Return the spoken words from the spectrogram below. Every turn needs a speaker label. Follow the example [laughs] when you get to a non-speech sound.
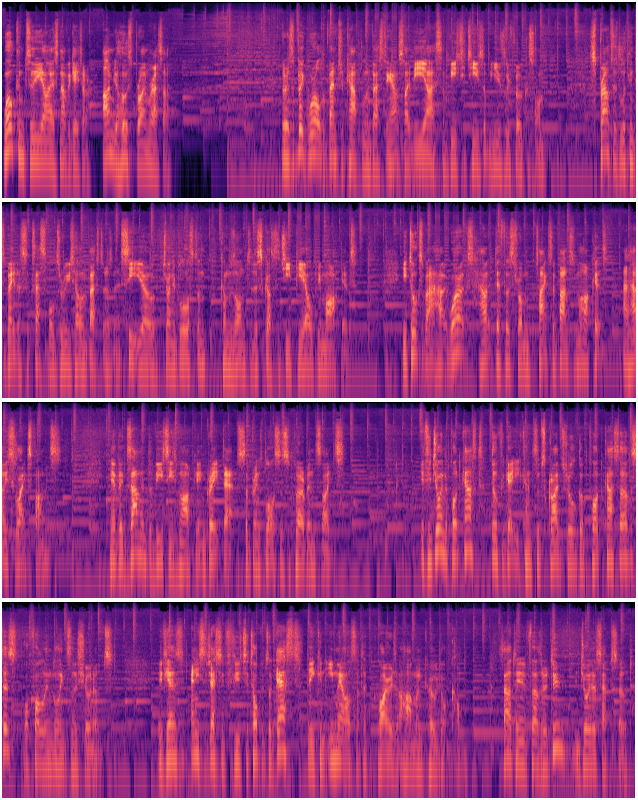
Speaker 1: Welcome to the EIS Navigator. I'm your host, Brian Moretta. There is a big world of venture capital investing outside the EIS and VCTs that we usually focus on. Sprout is looking to make this accessible to retail investors, and its CEO, Jonny Blausten, comes on to discuss the GPLP market. He talks about how it works, how it differs from tax advantage market, and how he selects funds. He have examined the VCs market in great depth, so brings lots of superb insights. If you join the podcast, don't forget you can subscribe through all good podcast services or following the links in the show notes. If you have any suggestions for future topics or guests, then you can email us at inquiries at harmonco.com. Without any further ado, enjoy this episode.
